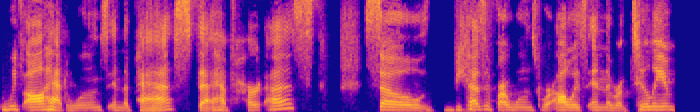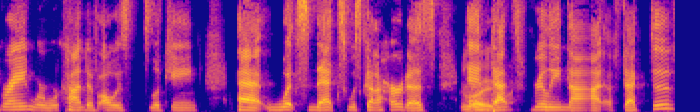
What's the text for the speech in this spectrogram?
we've all had wounds in the past that have hurt us. So, because of our wounds, we're always in the reptilian brain where we're kind of always looking at what's next, what's going to hurt us. Right. And that's really not effective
